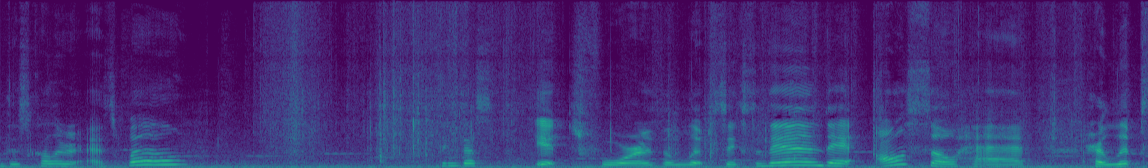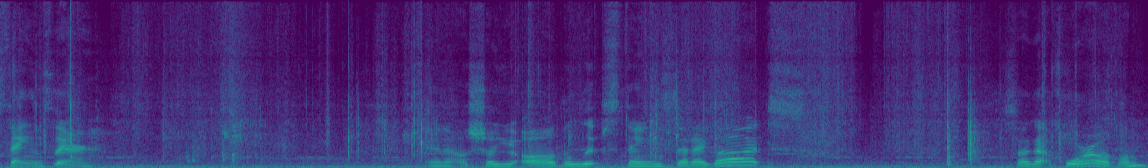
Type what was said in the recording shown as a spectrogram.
This color as well. I think that's it for the lipsticks. And then they also had her lip stains there. And I'll show you all the lip stains that I got. So I got four of them.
